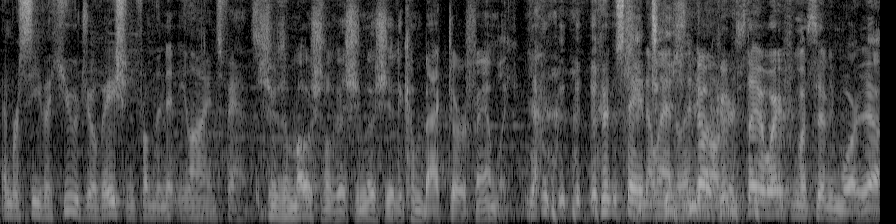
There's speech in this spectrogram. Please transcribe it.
and receive a huge ovation from the Nittany Lions fans. She was emotional because she knew she had to come back to her family. Yeah, couldn't stay in Atlanta no, longer. couldn't stay away from us anymore. Yeah,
